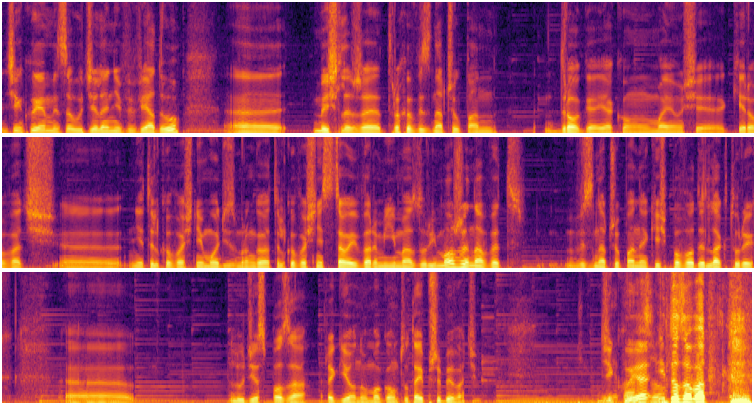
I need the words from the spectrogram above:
Dziękujemy za udzielenie wywiadu. E, Myślę, że trochę wyznaczył Pan drogę, jaką mają się kierować e, nie tylko właśnie młodzi z Mrągowa, tylko właśnie z całej Warmii i Mazur i może nawet wyznaczył Pan jakieś powody, dla których e, ludzie spoza regionu mogą tutaj przybywać. Dziękuję bardzo. i do, zobac-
